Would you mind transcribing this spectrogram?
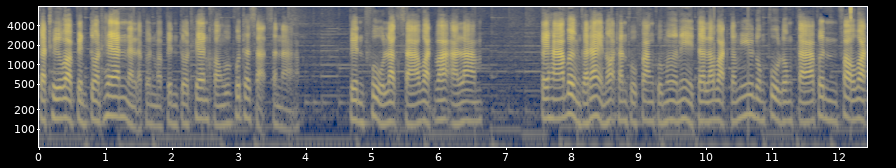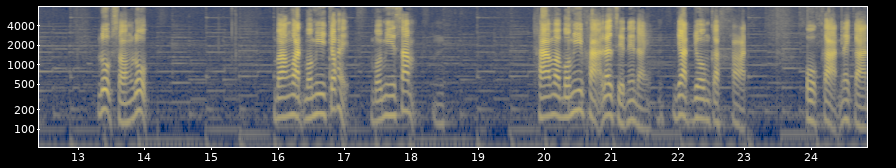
ก็ถือว่าเป็นตัวแทนนั่นแหละเพิ่นมาเป็นตัวแทนของพระพุทธศาสนา เป็นผู้รักษาวัดว่าอาราม ไปหาเบิ่งก็ได้เนาะท่านผู้ฟังคูมือนี่แต่ละวัดก็มีหลวงปู่หลวงตาเพิ่นเฝ้าวัด รูปสองรูป บางวัดบ่มีจ้อยบ่มีซ้ำถามว่าบ่มีพระแล้วเสร็จในใดญาติโยมก็ขาด โอกาสในการ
